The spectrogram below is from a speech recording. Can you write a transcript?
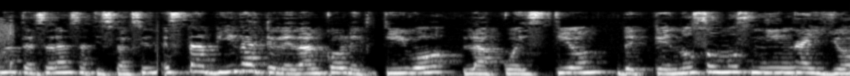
Una tercera satisfacción, esta vida que le da al colectivo la cuestión de que no somos Nina y yo,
